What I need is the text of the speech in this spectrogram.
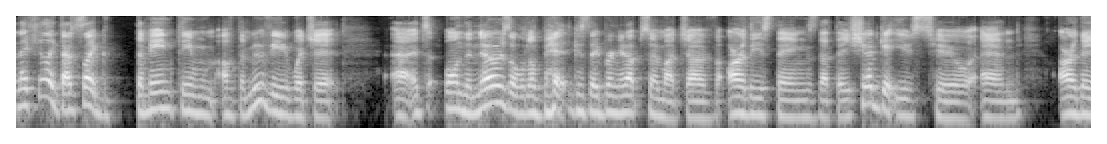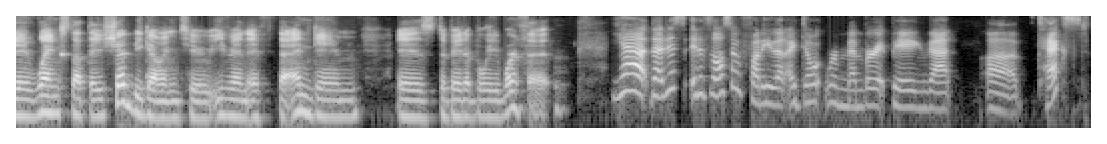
And I feel like that's like the main theme of the movie, which it uh, it's on the nose a little bit because they bring it up so much of are these things that they should get used to and are they lengths that they should be going to even if the end game is debatably worth it. Yeah, that is. It is also funny that I don't remember it being that uh, text.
